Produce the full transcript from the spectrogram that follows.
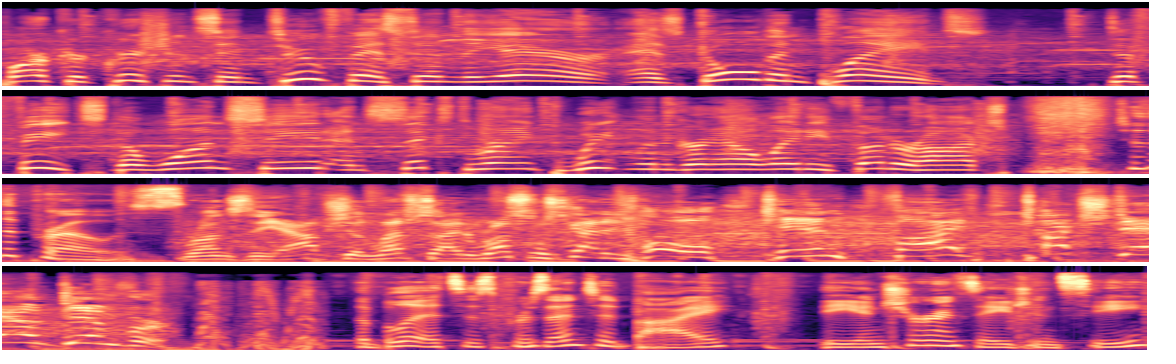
Parker Christensen two fists in the air as Golden Plains defeats the one seed and sixth ranked Wheatland Grinnell Lady Thunderhawks to the pros. Runs the option left side. Russell's got his hole. 10 5. Touchdown, Denver. The Blitz is presented by the Insurance Agency,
